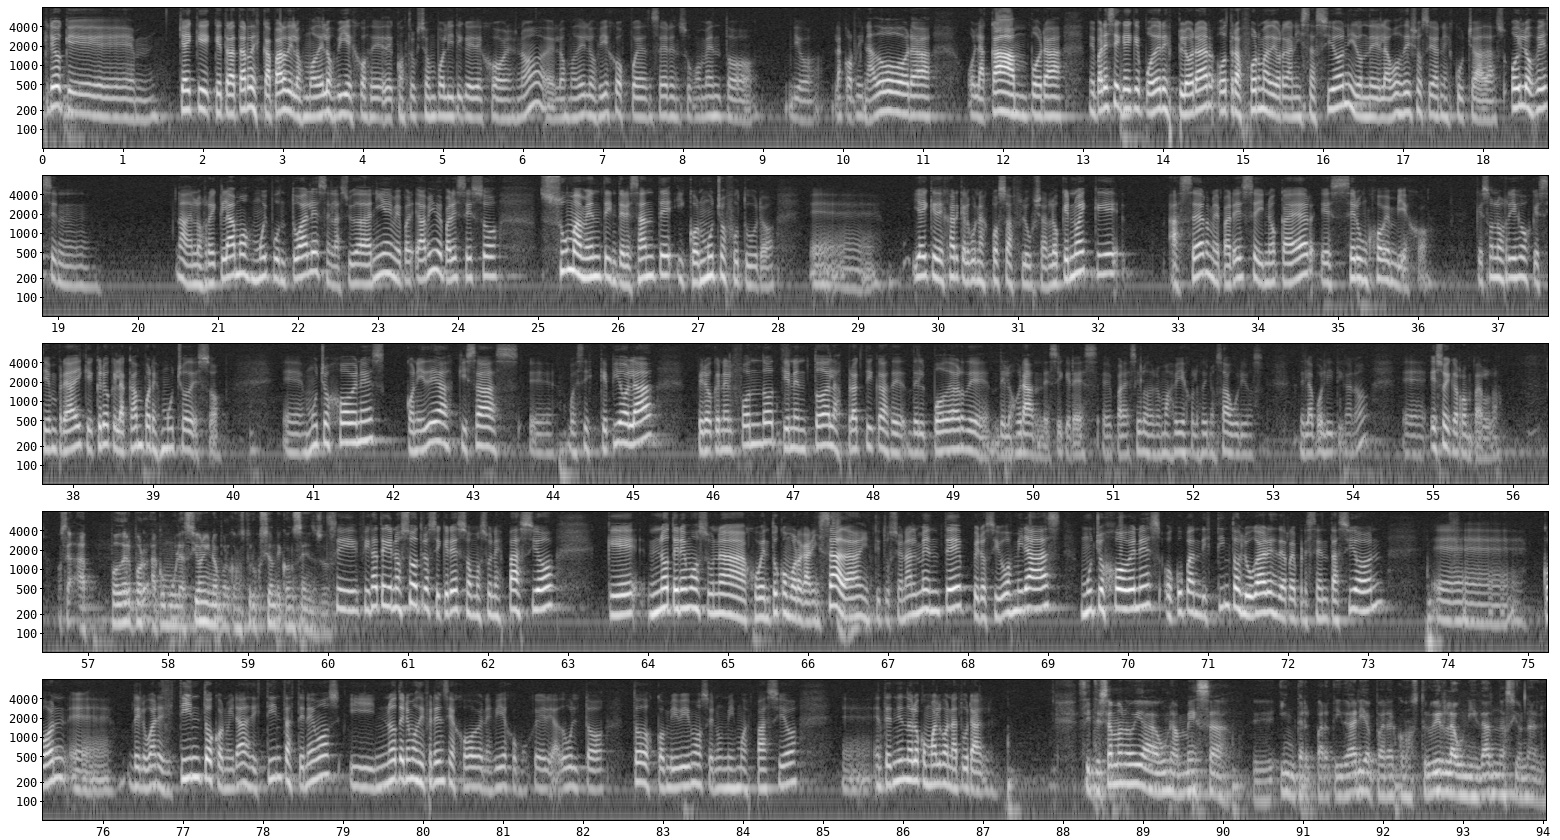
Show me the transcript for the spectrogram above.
creo que, hay que, tratar de escapar de los modelos viejos de, de construcción política y de jóvenes, ¿no? los modelos viejos pueden ser en su momento, digo, la coordinadora, o la cámpora. Me parece que hay que poder explorar otra forma de organización y donde la voz de ellos sean escuchadas. Hoy los ves en, nada, en los reclamos muy puntuales en la ciudadanía y a mí me parece eso sumamente interesante y con mucho futuro. Eh, y hay que dejar que algunas cosas fluyan. Lo que no hay que hacer, me parece, y no caer, es ser un joven viejo, que son los riesgos que siempre hay, que creo que la cámpora es mucho de eso. Eh, muchos jóvenes con ideas quizás, eh, vos decís, que piola, pero que en el fondo tienen todas las prácticas del poder de, los grandes, si querés, eh, para decirlo de los más viejos, los dinosaurios de la política, ¿no? Eh, eso hay que romperlo. O sea, a poder por acumulación y no por construcción de consensos. Sí, fíjate que nosotros, si querés, somos un espacio que no tenemos una juventud como organizada institucionalmente, pero si vos mirás, muchos jóvenes ocupan distintos lugares de representación eh, con, eh, de lugares distintos, con miradas distintas tenemos y no tenemos diferencias jóvenes, viejos, mujeres, adultos, todos convivimos en un mismo espacio, eh, entendiéndolo como algo natural. Si te llaman hoy a una mesa eh, interpartidaria para construir la unidad nacional,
